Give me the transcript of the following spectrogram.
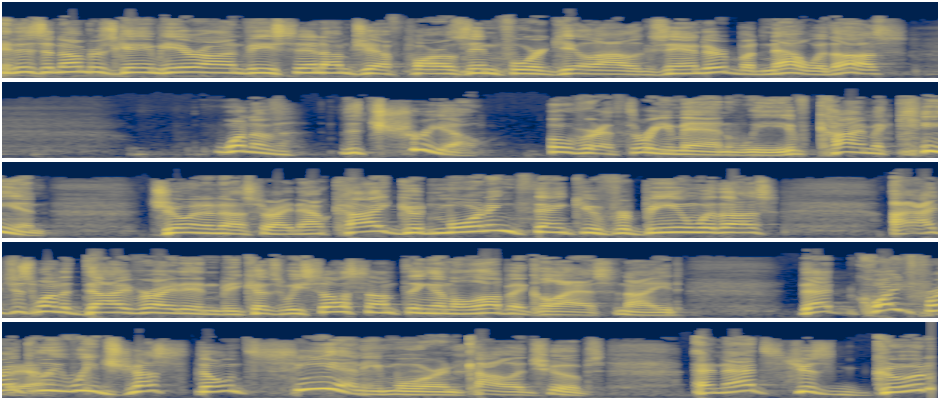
It is a numbers game here on VSIN. I'm Jeff Parles in for Gill Alexander, but now with us, one of the trio over a Three Man Weave, Ky McKeon, joining us right now. Ky, good morning. Thank you for being with us. I, I just want to dive right in because we saw something in Lubbock last night that, quite oh, frankly, yeah. we just don't see anymore in college hoops. And that's just good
